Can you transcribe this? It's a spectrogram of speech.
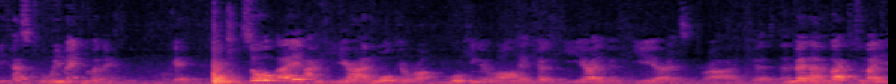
It has to remain connected. Okay? So I am here, I'm walking around, walking around, I cut here, I cut here, etc. I cut, and then I'm back to my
